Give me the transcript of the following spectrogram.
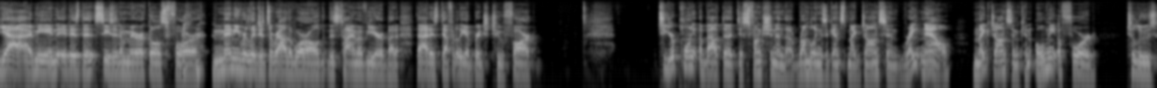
Yeah, I mean, it is the season of miracles for many religions around the world this time of year, but that is definitely a bridge too far to your point about the dysfunction and the rumblings against Mike Johnson, right now, Mike Johnson can only afford to lose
